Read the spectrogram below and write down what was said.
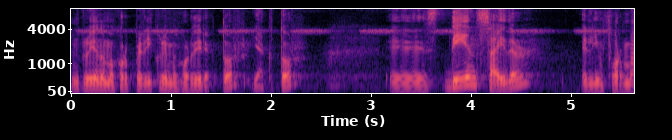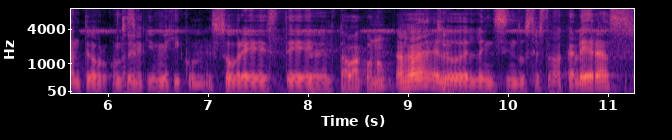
incluyendo Mejor Película y Mejor Director y Actor. Es The Insider, El Informante, mejor conocido Sí. aquí en México. Es sobre este... El tabaco, ¿no? Ajá, Sí. lo de las industrias tabacaleras.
